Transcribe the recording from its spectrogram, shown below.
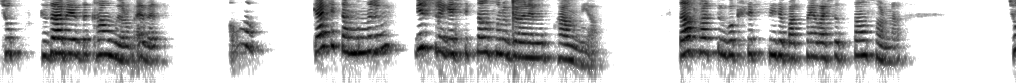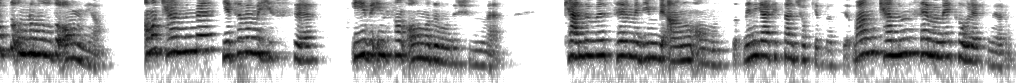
Çok güzel bir evde kalmıyorum evet. Ama gerçekten bunların bir süre geçtikten sonra bir önemi kalmıyor. Daha farklı bir bakış açısıyla bakmaya başladıktan sonra çok da umrunuzda olmuyor. Ama kendime yetememe hissi, iyi bir insan olmadığımı düşünme, kendimi sevmediğim bir anın olması beni gerçekten çok yıpratıyor. Ben kendimi sevmemeyi kabul etmiyorum.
